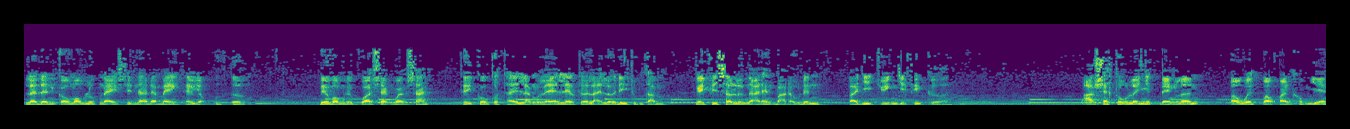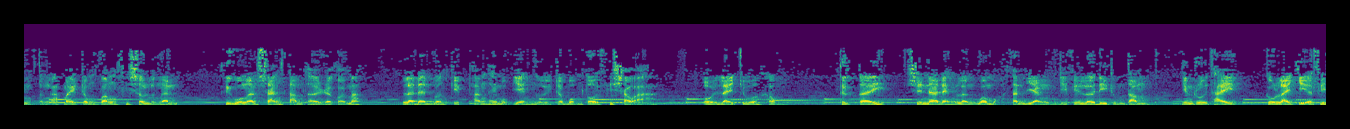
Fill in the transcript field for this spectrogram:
Landon cầu mong lúc này Sina đã men theo dọc bức tường. Nếu vòng được qua sàn quan sát, thì cô có thể lặng lẽ leo trở lại lối đi trung tâm, ngay phía sau lưng ả đàn bà đầu đinh và di chuyển về phía cửa. Ả sát thủ lại nhấc đèn lên và quét vào khoảng không gian tầng áp máy trống vắng phía sau lưng anh. Khi quần ánh sáng tạm thời rời khỏi mắt, Laden vẫn kịp thoáng thấy một dáng người trong bóng tối phía sau ả. Ôi lại chúa không! Thực tế, Sina đang lần qua một thanh dằn về phía lối đi trung tâm, nhưng rủi thay, cô lại chỉ ở phía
